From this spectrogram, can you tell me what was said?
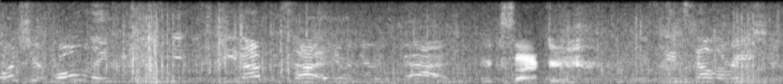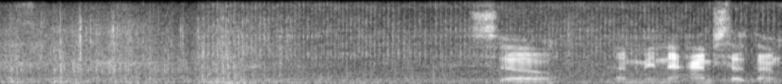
Once you're rolling, you can keep the speed up. It's not anywhere near as bad. exactly. It's the accelerations. So, I'm in Amsterdam.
